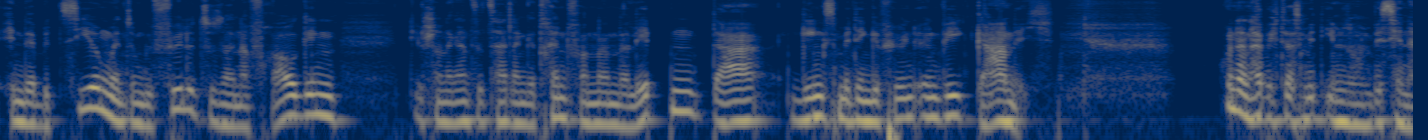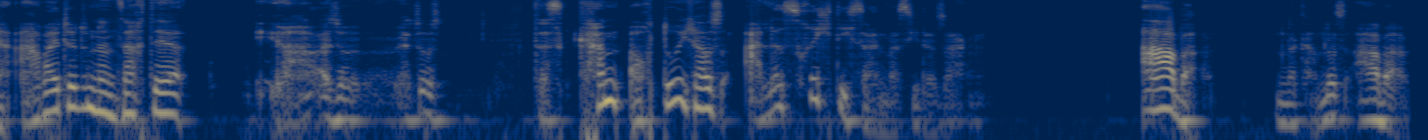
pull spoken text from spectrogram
in der Beziehung, wenn es um Gefühle zu seiner Frau ging, die schon eine ganze Zeit lang getrennt voneinander lebten, da ging es mit den Gefühlen irgendwie gar nicht. Und dann habe ich das mit ihm so ein bisschen erarbeitet und dann sagt er, ja, also das kann auch durchaus alles richtig sein, was Sie da sagen. Aber, und da kam das Aber,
